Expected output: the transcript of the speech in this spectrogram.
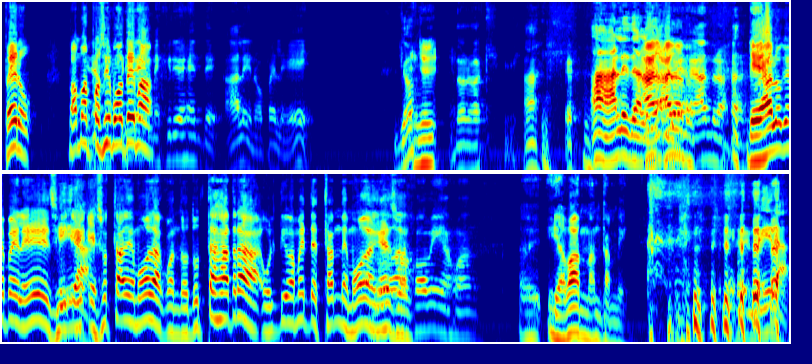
Pero vamos al próximo tema. Me escribe gente, Ale, no peleé. ¿Yo? No, no, aquí. Ah, ah Ale de ah, Alejandro. Déjalo que pelee. eso está de moda. Cuando tú estás atrás, últimamente están de moda en eso. A Joven, a Juan. Eh, y a Batman también. Mira,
